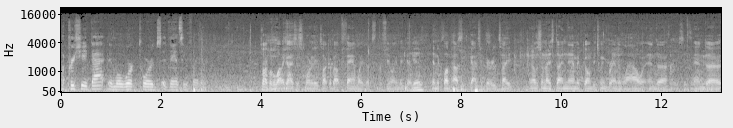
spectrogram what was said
appreciate that, and will work towards advancing further. Talk with a lot of guys this morning. They talk about family. That's the feeling they get in the clubhouse. The guys are very tight. I know there's a nice dynamic going between Brandon Lowe and uh, and uh,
